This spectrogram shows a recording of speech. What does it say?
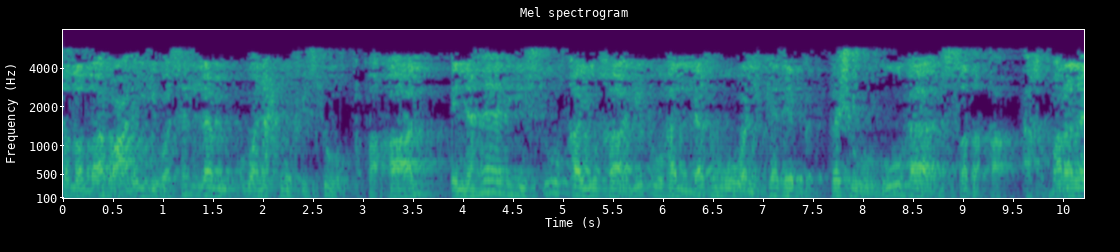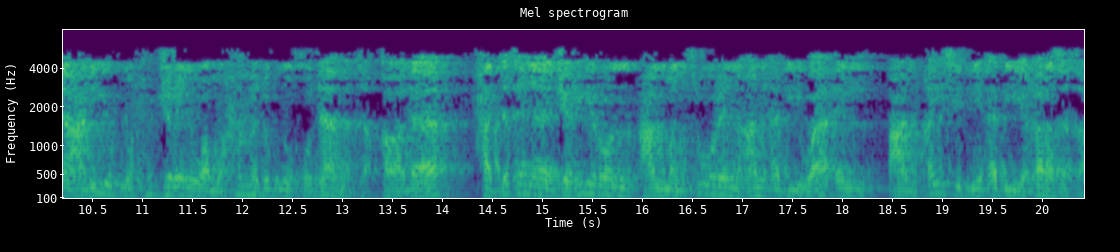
صلى الله عليه وسلم ونحن في السوق فقال إن هذه السوق يخالطها اللغو والكذب فشوبوها بالصدقة. أخبرنا علي بن حجر ومحمد بن قدامة قالا حدثنا جرير عن منصور عن أبي وائل عن قيس بن أبي غرزة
